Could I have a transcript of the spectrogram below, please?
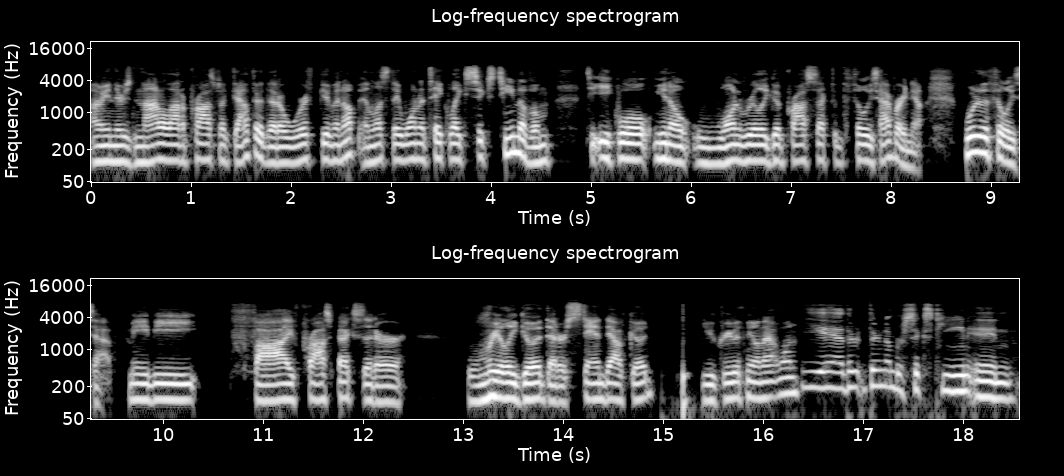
I mean, there's not a lot of prospects out there that are worth giving up unless they want to take like 16 of them to equal, you know, one really good prospect that the Phillies have right now. What do the Phillies have? Maybe five prospects that are really good, that are standout good. You agree with me on that one? Yeah, they're they're number 16 in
